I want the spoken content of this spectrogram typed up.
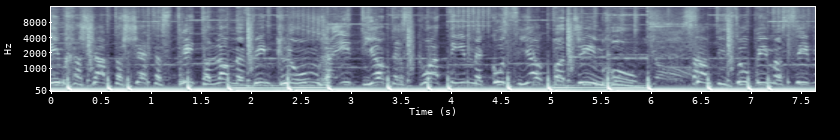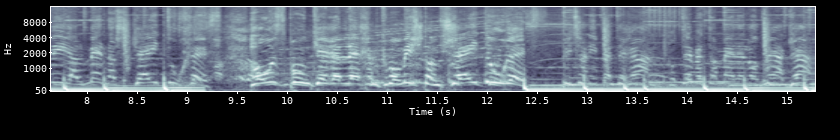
אם חשבת שאת הסטריט אתה לא מבין כלום ראיתי יותר סקואטים מכוסיות בג'ים רום שמתי זובי מסיבי על מנשקי דוכס הורס בונקר אליכם כמו משתמשי דורס ביץ' אני וטרן, כותב את המלל עוד מהגן.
